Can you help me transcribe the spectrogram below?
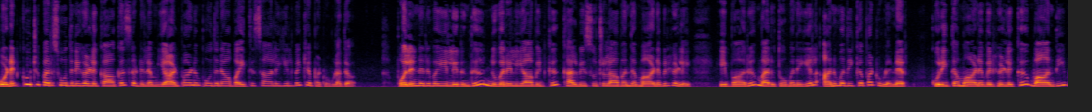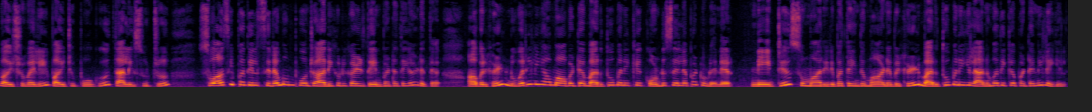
உடற்கூற்று பரிசோதனைகளுக்காக சடலம் யாழ்ப்பாணம் போதனா வைத்தியசாலையில் வைக்கப்பட்டுள்ளது. பொலனறுவையில் இருந்து நுவரெலியாவிற்கு கல்வி சுற்றுலா வந்த மாணவர்களே இவ்வாறு மருத்துவமனையில் அனுமதிக்கப்பட்டுள்ளனர். குறித்த மாணவர்களுக்கு வாந்தி வயிற்றுவலி வயிற்றுப்போக்கு தலை சுற்று சுவாசிப்பதில் சிரமம் போன்ற அறிகுறிகள் தென்பட்டதை அடுத்து அவர்கள் நுவரெலியா மாவட்ட மருத்துவமனைக்கு கொண்டு செல்லப்பட்டுள்ளனர். நேற்று சுமார் இருபத்தைந்து மாணவர்கள் மருத்துவமனையில் அனுமதிக்கப்பட்ட நிலையில்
